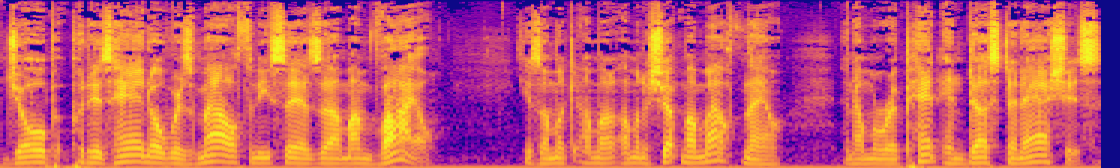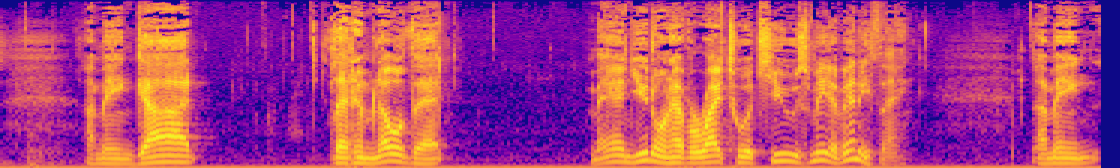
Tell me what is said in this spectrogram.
Job put his hand over his mouth and he says, um, I'm vile. He says, I'm, I'm, I'm going to shut my mouth now and I'm going to repent in dust and ashes. I mean, God let him know that, man, you don't have a right to accuse me of anything. I mean,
